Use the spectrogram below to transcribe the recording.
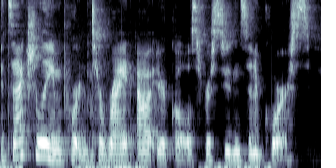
It's actually important to write out your goals for students in a course.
